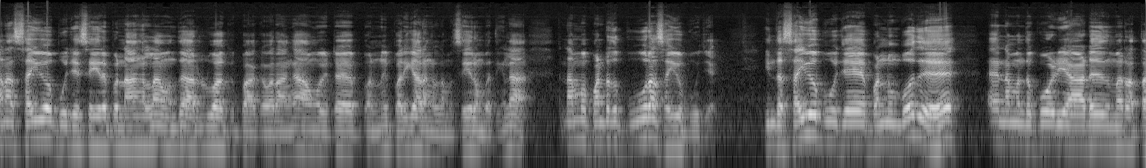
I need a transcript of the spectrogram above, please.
ஆனால் சைவ பூஜை செய்கிறப்ப நாங்கள்லாம் வந்து அருள்வாக்கு பார்க்க வராங்க. அவங்ககிட்ட பண்ணி பரிகாரங்கள் நம்ம செய்கிறோம் பார்த்தீங்களா நம்ம பண்ணுறது பூரா சைவ பூஜை. இந்த சைவ பூஜை பண்ணும்போது நம்ம இந்த கோழி ஆடு இது மாதிரி ரத்த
